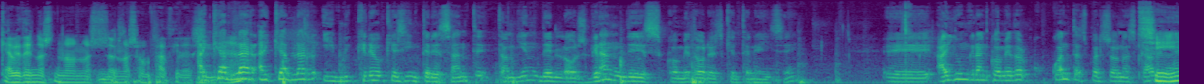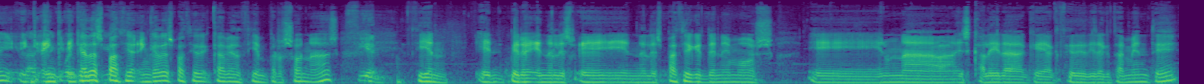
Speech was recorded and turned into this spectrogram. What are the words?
que a veces nos- no, nos- no son fáciles. Hay que ¿eh? hablar, hay que hablar y creo que es interesante también de los grandes comedores que tenéis. ¿eh? Eh, hay un gran comedor, ¿cuántas personas caben? Sí, ahí? en, ¿Las en- en 50? cada espacio, en cada espacio caben 100 personas. 100. 100. En- pero en el, en el espacio que tenemos eh, en una escalera que accede directamente,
